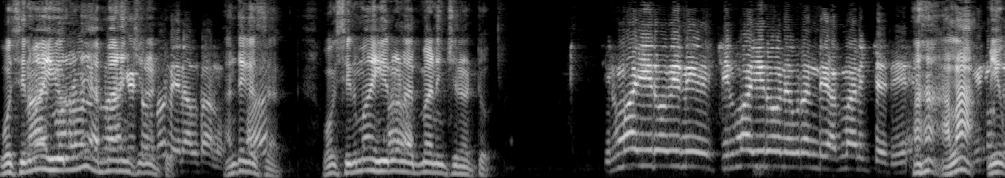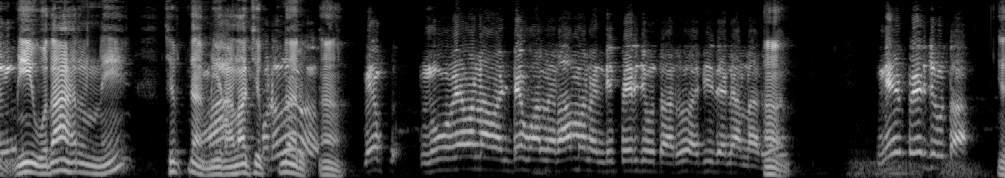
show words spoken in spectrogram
ఓ సినిమా నా హీరోని అభిమానించినట్టు. నేను వెళ్తాను. అంతే కదా? సార్. ఒక సినిమా హీరోని. అభిమానించినట్టు. సినిమా హీరోయిన్ సినిమా హీరోని ఎవరండి అభిమానించేది? అలా మీ మీ ఉదాహరణని చెప్తున్నా మీరు అలా చెప్తున్నారు. నువ్వేమన్నావంటే వాళ్ళని రామనండి పేరు చెబుతారు అది ఇది అని అన్నారు. నేను పేరు చెబుతా. మీ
